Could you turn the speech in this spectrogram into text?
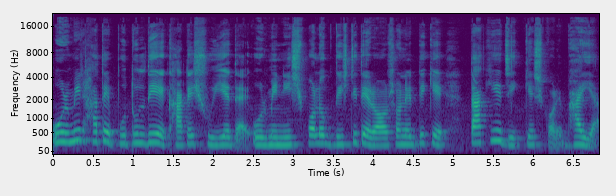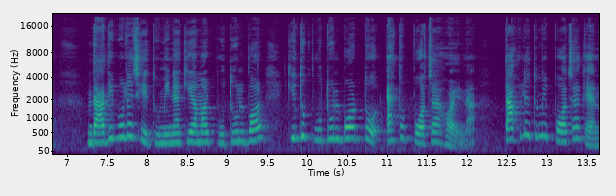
উর্মির হাতে পুতুল দিয়ে খাটে শুইয়ে দেয়। উর্মি নিষ্পলক দৃষ্টিতে রওশনের দিকে তাকিয়ে জিজ্ঞেস করে, ভাইয়া, দাদি বলেছে তুমি নাকি আমার পুতুল বর? কিন্তু পুতুল বর তো এত পচা হয় না। তাহলে তুমি পচা কেন?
